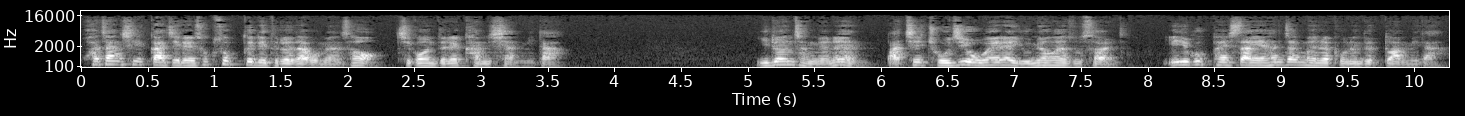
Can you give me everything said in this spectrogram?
화장실까지를 속속들이 들여다보면서 직원들을 감시합니다. 이런 장면은 마치 조지 오웰의 유명한 소설 1984의 한 장면을 보는 듯도 합니다.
